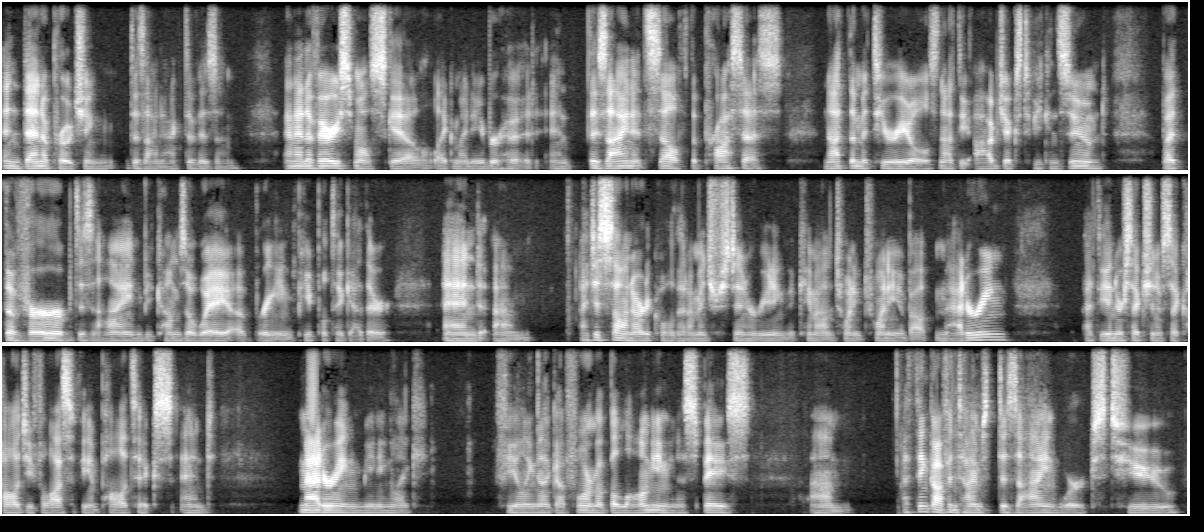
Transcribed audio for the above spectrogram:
and then approaching design activism. And at a very small scale, like my neighborhood, and design itself, the process, not the materials, not the objects to be consumed, but the verb design becomes a way of bringing people together. And um, I just saw an article that I'm interested in reading that came out in 2020 about mattering at the intersection of psychology, philosophy, and politics. And mattering meaning like feeling like a form of belonging in a space. Um, I think oftentimes design works to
